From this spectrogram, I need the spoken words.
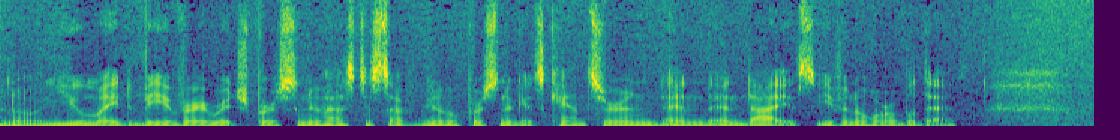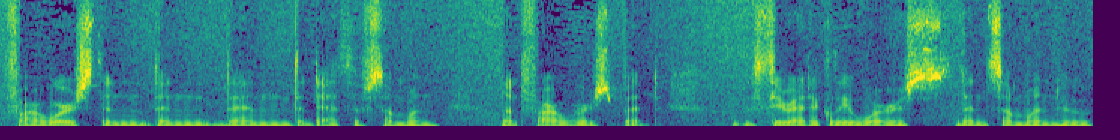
You know, you might be a very rich person who has to suffer, you know, a person who gets cancer and, and, and dies, even a horrible death. Far worse than, than, than the death of someone not far worse, but theoretically worse than someone who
